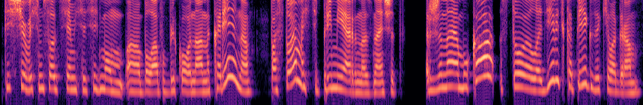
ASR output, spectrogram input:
В 1877 э, была опубликована Анна Каренина, по стоимости примерно, значит, ржаная мука стоила 9 копеек за килограмм.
